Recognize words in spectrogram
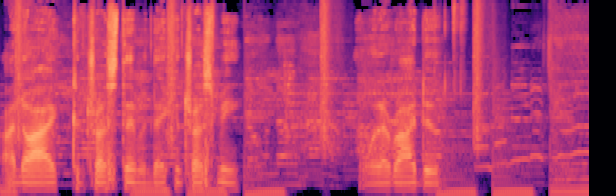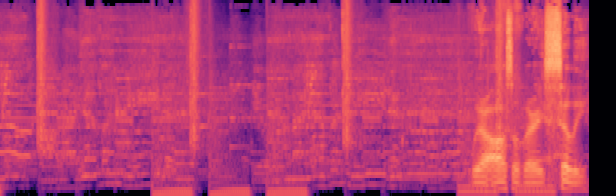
I know I can trust them and they can trust me. whatever I do. We are also very silly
